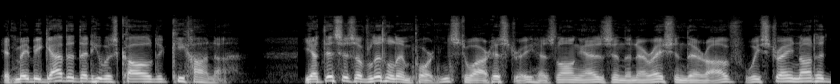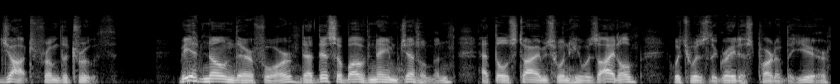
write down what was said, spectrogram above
it may be gathered that he was called Quixana. Yet this is of little importance to our history as long as in the narration thereof we stray not a jot from the truth. Be it known, therefore, that this above named gentleman, at those times when he was idle, which was the greatest part of the year,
